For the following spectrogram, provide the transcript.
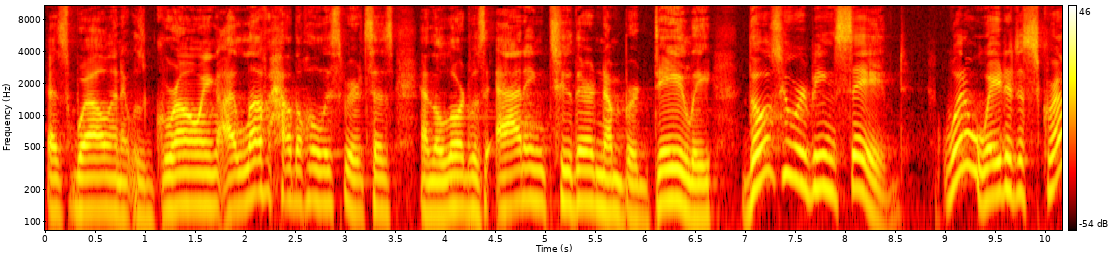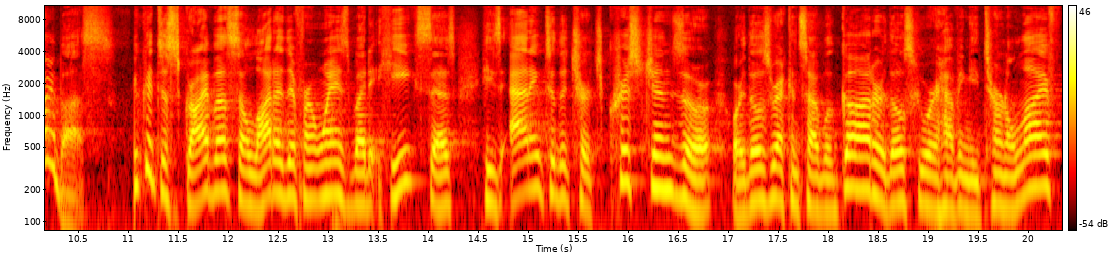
as well, and it was growing. I love how the Holy Spirit says, and the Lord was adding to their number daily those who were being saved. What a way to describe us. You could describe us a lot of different ways, but he says he's adding to the church Christians or, or those reconciled with God or those who are having eternal life.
